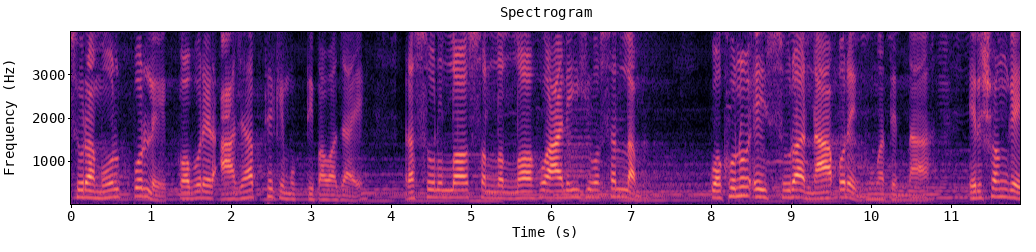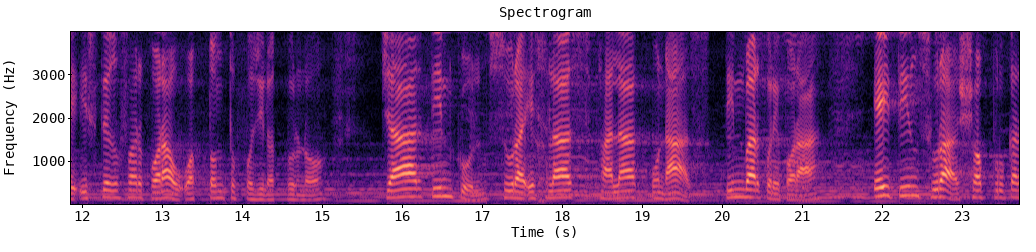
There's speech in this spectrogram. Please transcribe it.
সুরা মুল্ক পড়লে কবরের আজাব থেকে মুক্তি পাওয়া যায়। রাসূলুল্লাহ সাল্লাহ আলিহি ওসাল্লাম কখনো এই সুরা না পড়ে ঘুমাতেন না। এর সঙ্গে ইস্তেগফার করাও অত্যন্ত ফজিলতপূর্ণ। চার তিন কুল সুরা ইখলাস, ফালাক ও নাস তিনবার করে পড়া। এই তিন সুরা সব প্রকার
